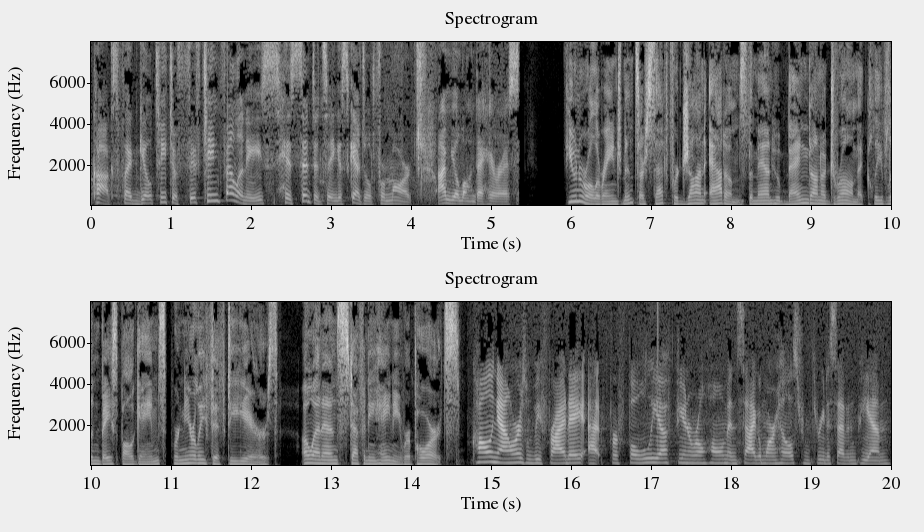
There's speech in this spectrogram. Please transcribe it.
Cox pled guilty to 15 felonies. His sentencing is scheduled for March. I'm Yolanda Harris. Funeral arrangements are set for John Adams, the man who banged on a drum at Cleveland baseball games for nearly 50 years. ONN's Stephanie Haney reports. Calling hours will be Friday at Ferfolia Funeral Home in Sagamore Hills from 3 to 7 p.m.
